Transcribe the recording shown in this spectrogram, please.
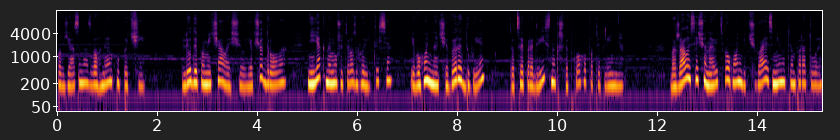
пов'язана з вогнем у печі. Люди помічали, що якщо дрова ніяк не можуть розгорітися і вогонь наче виридує, то це передвісник швидкого потепління. Вважалося, що навіть вогонь відчуває зміну температури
